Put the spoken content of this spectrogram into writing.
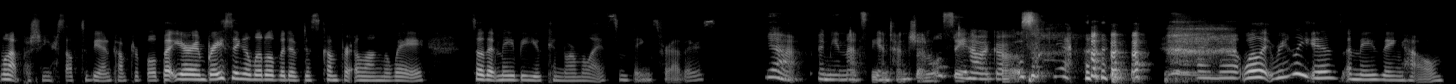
well not pushing yourself to be uncomfortable but you're embracing a little bit of discomfort along the way so that maybe you can normalize some things for others. Yeah i mean that's the intention. We'll see how it goes. Yeah. I know. Well it really is amazing how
